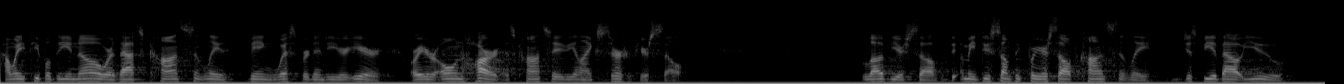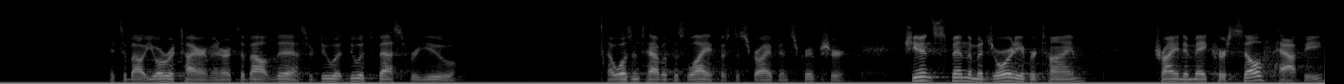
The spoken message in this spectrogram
How many people do you know where that's constantly being whispered into your ear, or your own heart is constantly being like, serve yourself, love yourself? I mean, do something for yourself constantly. Just be about you. It's about your retirement, or it's about this, or do it. Do what's best for you. That wasn't Tabitha's life as described in Scripture. She didn't spend the majority of her time trying to make herself happy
